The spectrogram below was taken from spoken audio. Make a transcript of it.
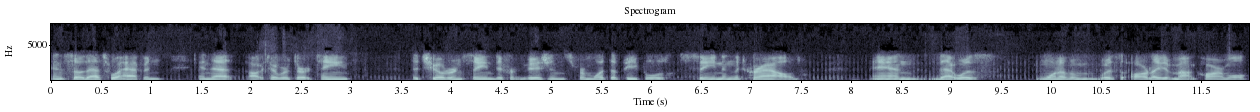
And so that's what happened in that October 13th. The children seeing different visions from what the people seen in the crowd. And that was one of them was Our Lady of Mount Carmel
